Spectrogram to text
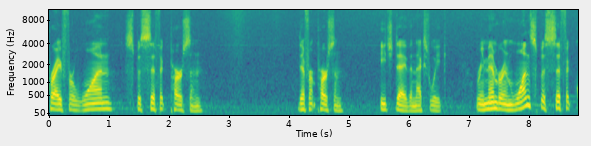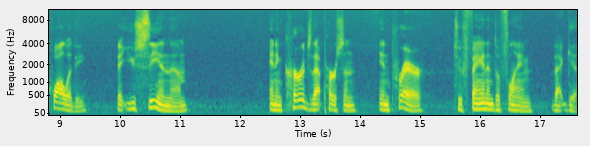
pray for one specific person different person each day the next week, remembering one specific quality that you see in them and encourage that person in prayer to fan into flame that gift.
